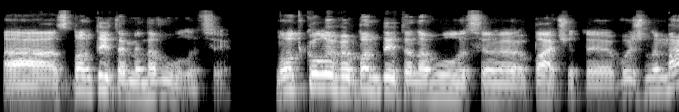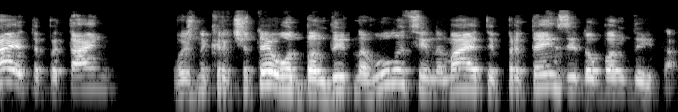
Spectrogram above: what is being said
а, з бандитами на вулиці. Ну, от коли ви бандита на вулиці е, бачите, ви ж не маєте питань, ви ж не кричите: от бандит на вулиці, і не маєте претензій до бандита.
